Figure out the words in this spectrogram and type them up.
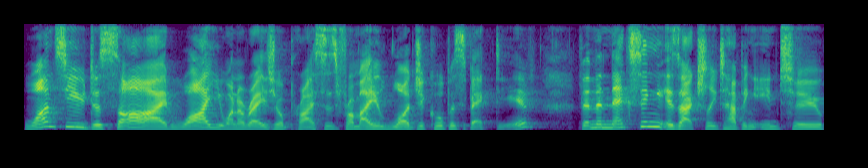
Once you decide why you want to raise your prices from a logical perspective, then the next thing is actually tapping into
